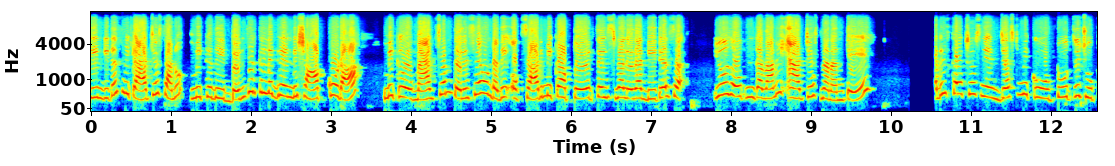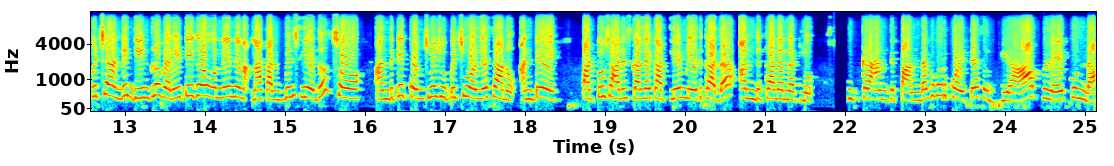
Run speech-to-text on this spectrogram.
దీని డీటెయిల్స్ మీకు యాడ్ చేస్తాను. మీకు ఇది బెన్ సర్కిల్ దగ్గర అండి షాప్ కూడా మీకు మాక్సిమం తెలిసే ఉంటది. ఒకసారి మీకు ఆ పేరు తెలిసినా లేదా డీటెయిల్స్ యూజ్ అవుతుంది కదా అని యాడ్ చేస్తున్నాను. అంతే. సారీస్ కలెక్షన్స్ నేను జస్ట్ మీకు టూ త్రీ చూపించండి దీంట్లో వెరైటీగా ఉన్నాయి. నేను నాకు అనిపించలేదు. సో అందుకే కొంచెమే చూపించి వదిలేసాను అంటే పట్టు సారీస్ కల్లా అట్లేం లేదు కదా. అందుకని అన్నట్లు. సంక్రాంతి పండగ వరకు అయితే అసలు గ్యాప్ లేకుండా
